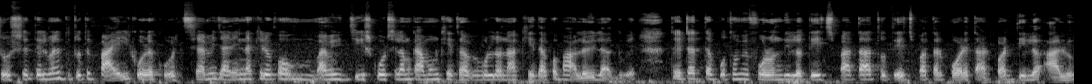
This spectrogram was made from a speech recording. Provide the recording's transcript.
সর্ষে তেল মানে দুটোতে পাইল করে করছে। আমি জানি না কীরকম, আমি জিজ্ঞেস করছিলাম কেমন খেতে হবে, বলল না খেয়ে দেখো ভালোই লাগবে। তো এটাতে প্রথমে ফোড়ন দিল তেজপাতা, তো তেজপাতার পরে তারপর দিল আলু।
